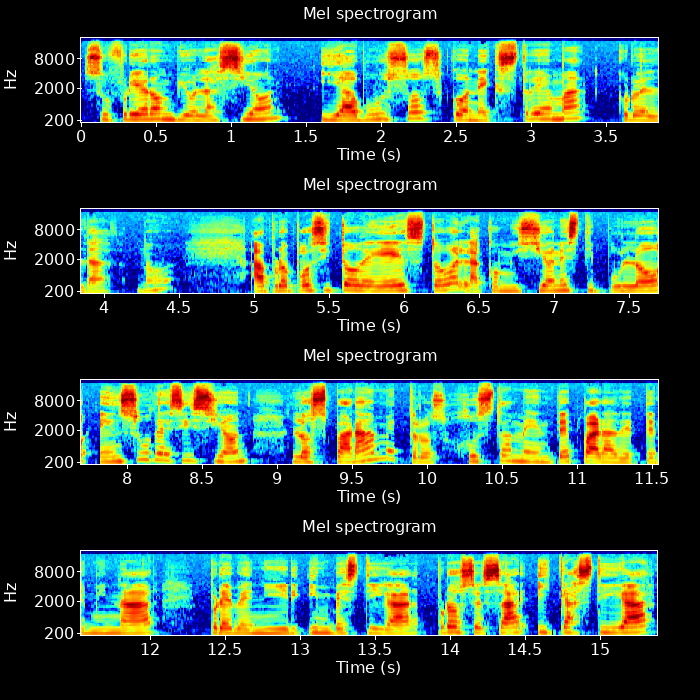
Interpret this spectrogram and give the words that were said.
sufrieron violación y abusos con extrema crueldad. ¿no? A propósito de esto, la comisión estipuló en su decisión los parámetros justamente para determinar, prevenir, investigar, procesar y castigar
